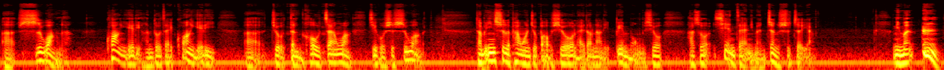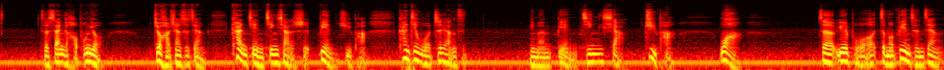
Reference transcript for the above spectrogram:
呃失望了。旷野里很多在旷野里呃就等候瞻望，结果是失望了。他们因失了盼望，就报修来到那里便蒙羞。他说：“现在你们正是这样，你们。”这三个好朋友就好像是这样，看见惊吓的事便惧怕，看见我这样子，你们便惊吓惧怕。哇，这约伯怎么变成这样？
